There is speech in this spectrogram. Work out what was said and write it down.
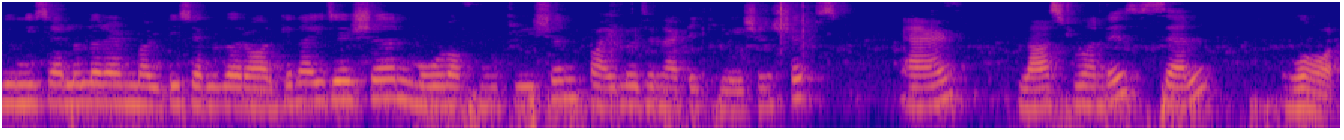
unicellular and multicellular organisation mode of nutrition phylogenetic relationships and last one is cell wall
